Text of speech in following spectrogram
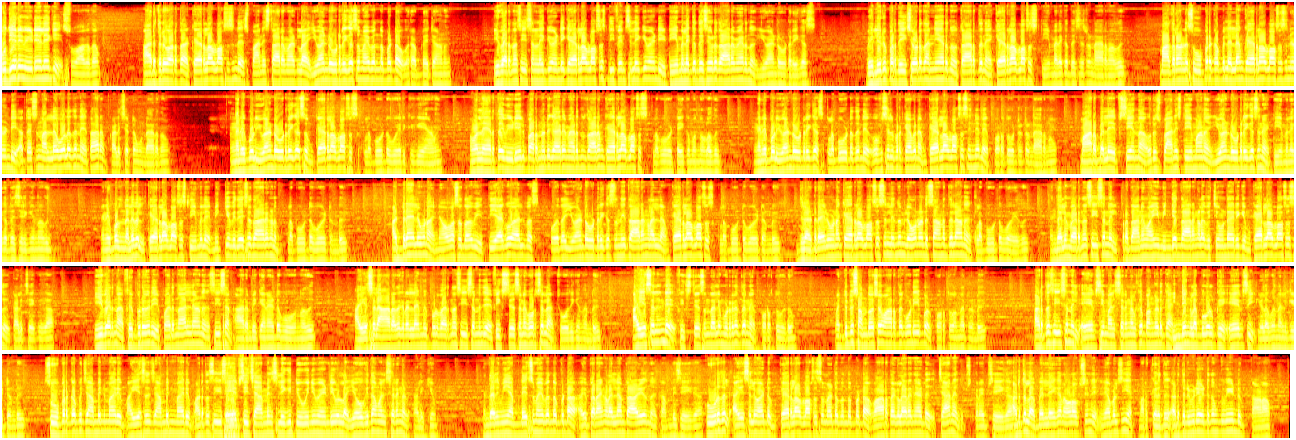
പുതിയൊരു വീഡിയോയിലേക്ക് സ്വാഗതം. ആദ്യത്തെ വാർത്ത കേരള ബ്ലാസ്റ്റേഴ്സിന്റെ സ്പാനിഷ് താരമായിട്ടുള്ള ഇവാൻ റോഡ്രിഗസുമായി ബന്ധപ്പെട്ട ഒരു അപ്ഡേറ്റ് ആണ് ഈ വരുന്ന സീസണിലേക്ക് വേണ്ടി കേരള ബ്ലാസ്റ്റേഴ്സ് ഡിഫൻസിലേക്ക് വേണ്ടി ടീമിലേക്ക് എത്തിച്ച ഒരു താരമായിരുന്നു ഇവാൻ റോഡ്രിഗസ്. വലിയൊരു പ്രതീക്ഷയോടെ തന്നെയായിരുന്നു താരത്തിന് കേരള ബ്ലാസ്റ്റേഴ്സ് ടീമിലേക്ക് എത്തിച്ചിട്ടുണ്ടായിരുന്നത്. മാത്രമല്ല സൂപ്പർ കപ്പിലെല്ലാം കേരള ബ്ലാസ്റ്റേഴ്സിന് വേണ്ടി അത്യാവശ്യം നല്ലപോലെ തന്നെ താരം കളിച്ചിട്ടുമുണ്ടായിരുന്നു. അങ്ങനെ ഇപ്പോൾ യുവാൻ റോഡ്രിഗസും കേരള ബ്ലാസ്റ്റേഴ്സ് ക്ലബ്ബോട്ട് പോയിരിക്കുകയാണ്. നമ്മൾ നേരത്തെ വീഡിയോയിൽ പറഞ്ഞൊരു കാര്യമായിരുന്നു താരം കേരള ബ്ലാസ്റ്റേഴ്സ് ക്ലബ്ബ് വിട്ടേക്കുമെന്നുള്ളത്. അങ്ങനെ ഇപ്പോൾ യുവാൻ റോഡ്രിഗസ് ക്ലബ്ബ് വിട്ടതിന്റെ ഒഫീഷ്യൽ പ്രഖ്യാപനം കേരള ബ്ലാസ്റ്റേഴ്സ് ഇന്നലെ പുറത്തുവിട്ടിട്ടുണ്ടായിരുന്നു മാർബല എഫ് സി എന്ന ഒരു സ്പാനിഷ് ടീമാണ് യുവാൻ റോഡ്രിഗസിനെ ടീമിലേക്ക് എത്തിച്ചിരിക്കുന്നത്. അങ്ങനെ ഇപ്പോൾ നിലവിൽ കേരള ബ്ലാസ്റ്റേഴ്സ് ടീമിലെ മിക്ക വിദേശ താരങ്ങളും ക്ലബ്ബ് വിട്ട് പോയിട്ടുണ്ട്. Adrian Luna Noah Sadaoui Tiago Alves ഇപ്പോഴത്തെ യുവാൻ റോഡ്രിഗസ് എന്നീ താരങ്ങളെല്ലാം കേരള ബ്ലാസ്റ്റേഴ്സ് ക്ലബ് വിട്ട് പോയിട്ടുണ്ട്. ഇതിൽ അഡ്രന ലൂണ കേരള ബ്ലാസ്റ്റേഴ്സിൽ നിന്നും ലോൺ അടിസ്ഥാനത്തിലാണ് ക്ലബ് വിട്ട് പോയത്. എന്തായാലും വരുന്ന സീസണിൽ പ്രധാനമായും ഇന്ത്യൻ താരങ്ങളെ വെച്ചുകൊണ്ടായിരിക്കും കേരള ബ്ലാസ്റ്റേഴ്സ് കളിച്ചേക്കുക. ഈ വരുന്ന ഫെബ്രുവരി പതിനാലിനാണ് സീസൺ ആരംഭിക്കാനായിട്ട് പോകുന്നത്. ഐ എസ് എൽ ആരാധകരെല്ലാം ഇപ്പോൾ വരുന്ന സീസണിന്റെ ഫിക്സ്റ്റേഴ്സിനെ കുറിച്ചെല്ലാം ചോദിക്കുന്നുണ്ട്. ഐ എസ് എല്ലിന്റെ ഫിക്സ്റ്റേഴ്സ് എന്തായാലും ഉടനെ തന്നെ പുറത്തുവിടും. മറ്റൊരു സന്തോഷ വാർത്ത കൂടി ഇപ്പോൾ പുറത്തു വന്നിട്ടുണ്ട്. അടുത്ത സീസണിൽ എ എഫ് സി മത്സരങ്ങൾക്ക് പങ്കെടുക്കാൻ ഇന്ത്യൻ ക്ലബ്ബുകൾക്ക് എ എഫ് സി ഇളവ് നൽകിയിട്ടുണ്ട്. സൂപ്പർ കപ്പ് ചാമ്പ്യന്മാരും ഐ എസ് എൽ ചാമ്പ്യന്മാരും അടുത്ത season F C champions league ടുവിന് വേണ്ടിയുള്ള യോഗ്യതാ മത്സരങ്ങൾ കളിക്കും. എന്തായാലും ഈ അപ്ഡേറ്റ്സുമായി ബന്ധപ്പെട്ട അഭിപ്രായങ്ങളെല്ലാം താഴെയൊന്ന് കമന്റ് ചെയ്യുക. കൂടുതൽ ഐ എസ് എല്ലുമായിട്ടും കേരള ബ്ലാസ്റ്റേഴ്സുമായിട്ട് ബന്ധപ്പെട്ട വാർത്തകൾ അറിഞ്ഞായിട്ട് ചാനൽ സബ്സ്ക്രൈബ് ചെയ്യുക. അടുത്തുള്ള ബെല്ലൈക്കൻ ഓൾ ഓപ്ഷനിൽ എനേബിൾ ചെയ്യാൻ മറക്കരുത്. അടുത്തൊരു വീഡിയോ ആയിട്ട് നമുക്ക് വീണ്ടും കാണാം.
